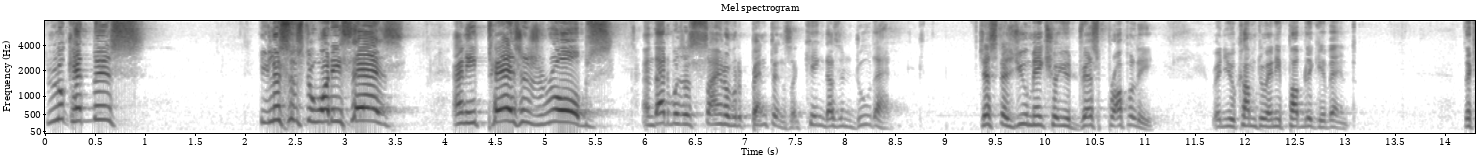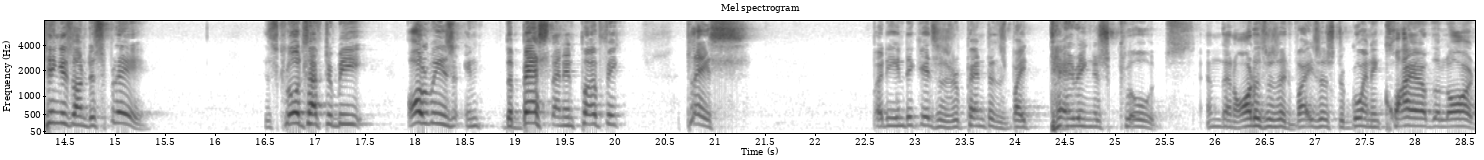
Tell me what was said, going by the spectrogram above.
Look at this. He listens to what he says and he tears his robes. And that was a sign of repentance. A king doesn't do that. Just as you make sure you dress properly when you come to any public event. The king is on display. His clothes have to be always in the best and in perfect place. But he indicates his repentance by tearing his clothes and then orders his advisors to go and inquire of the Lord,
